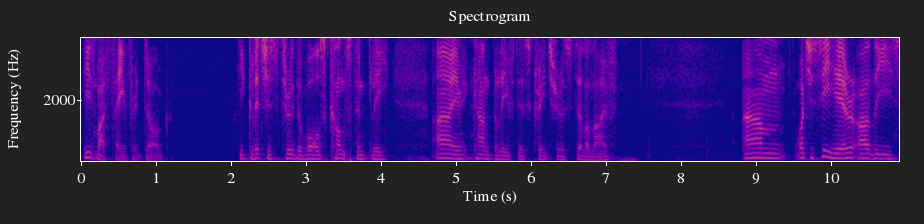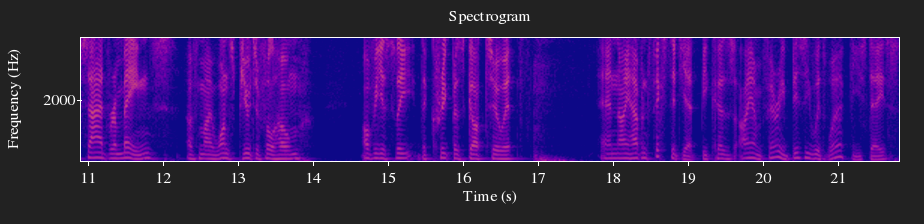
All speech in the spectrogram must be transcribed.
He's my favorite dog. He glitches through the walls constantly. I can't believe this creature is still alive. Um, what you see here are the sad remains of my once beautiful home. Obviously, the creepers got to it, and I haven't fixed it yet because I am very busy with work these days,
